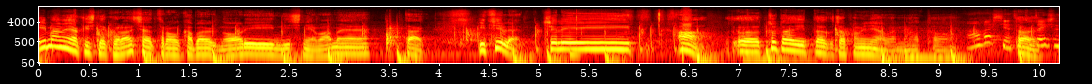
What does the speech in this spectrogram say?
I mamy jakieś dekoracje, trochę kawałek nori, nic nie mamy. Tak. I tyle. Czyli... A, e, tutaj tak zapomniałem, no to... A właśnie, co Tak. tutaj się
